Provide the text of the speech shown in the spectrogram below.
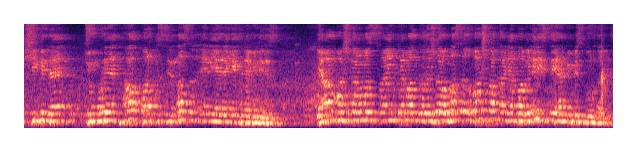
Şimdi de Cumhuriyet Halk Partisi'ni nasıl en iyi yere getirebiliriz? Genel Başkanımız Sayın Kemal Kılıçdaroğlu nasıl başbakan yapabiliriz diye hepimiz buradayız.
